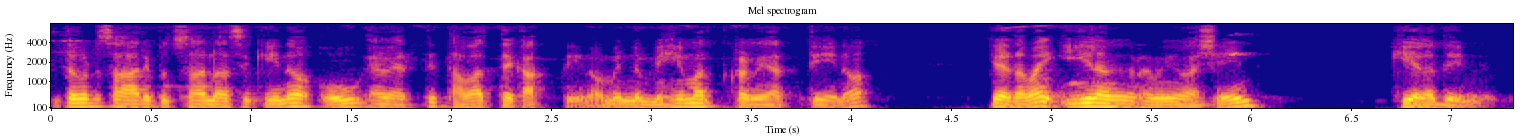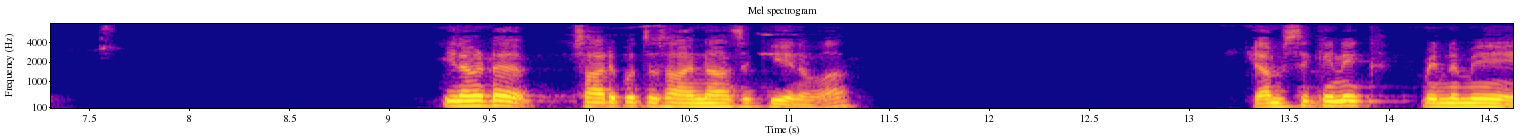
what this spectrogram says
එතකොට සාරිපුත් සානාසි කියනවා ඔව් ඇවැත්තේ තවත් එකක් තියෙනවා. මෙන්න මෙහෙමත් ක්‍රමයක් තියෙනවා. කියලා තමයි ඊළඟ ක්‍රමයේ වශයෙන් කියලා දෙන්නේ. ඊළඟට සාරිපුත්‍ර සානාසි කියනවා යම්ස කෙනෙක් මෙන්න මේ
